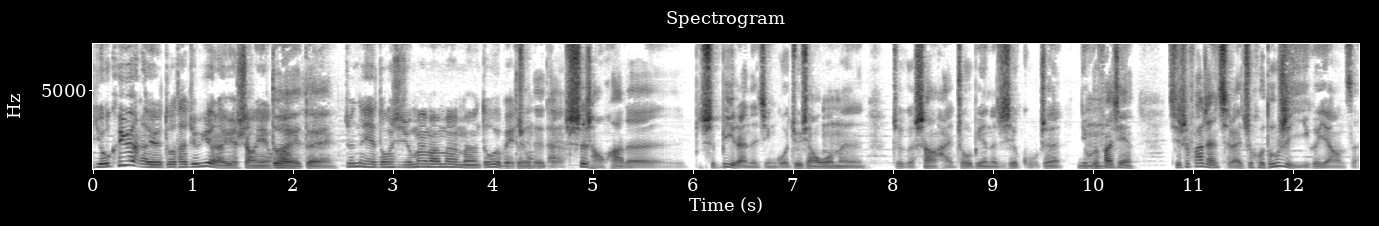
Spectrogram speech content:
游客越来越多，它就越来越商业化。对对，就那些东西就慢慢慢慢都会被冲淡。市场化的是必然的经过，就像我们这个上海周边的这些古镇，你会发现，其实发展起来之后都是一个样子。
